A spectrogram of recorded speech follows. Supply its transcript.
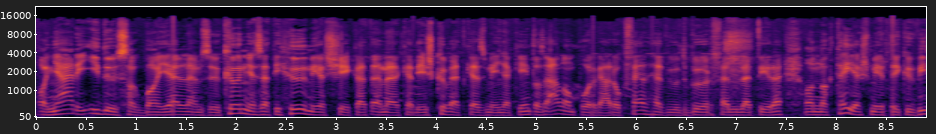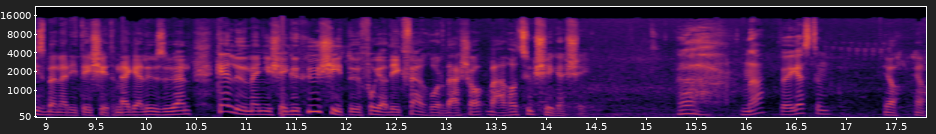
A nyári időszakban jellemző környezeti hőmérséklet emelkedés következményeként az állampolgárok felhevült bőr felületére annak teljes mértékű vízbemerítését megelőzően kellő mennyiségű hűsítő folyadék felhordása válhat szükségessé. Na, végeztünk? Ja, ja.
